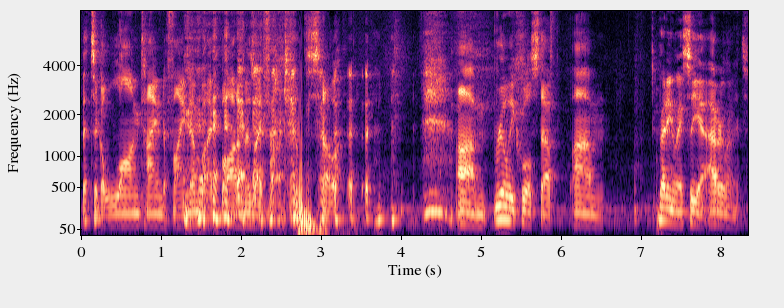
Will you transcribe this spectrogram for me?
That took a long time to find them, but I bought them as I found them. So, um, really cool stuff. Um, but anyway, so yeah, Outer Limits.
